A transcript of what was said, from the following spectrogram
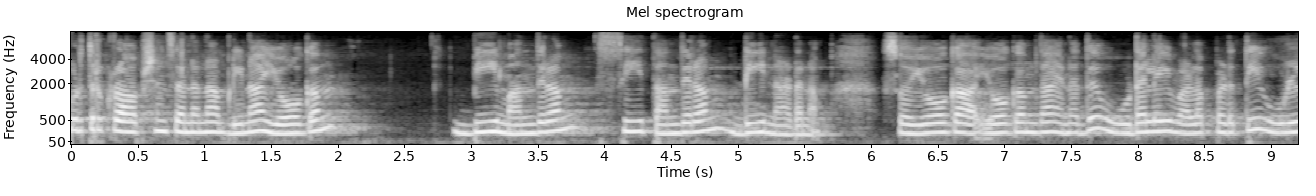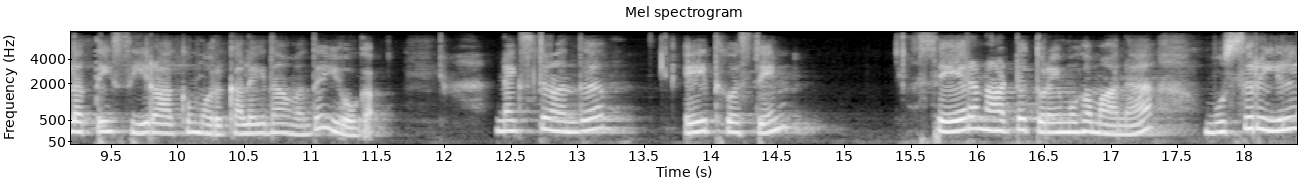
கொடுத்துருக்குற ஆப்ஷன்ஸ் என்னென்ன அப்படின்னா யோகம் பி மந்திரம் சி தந்திரம் டி நடனம். ஸோ யோகா யோகம் தான் என்னது? உடலை வளப்படுத்தி உள்ளத்தை சீராக்கும் ஒரு கலை தான் வந்து யோகா. நெக்ஸ்ட் வந்து எயித் கொஸ்டின் சேர நாட்டு துறைமுகமான முசிறியில்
